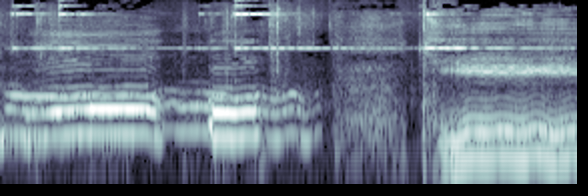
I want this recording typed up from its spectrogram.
のき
